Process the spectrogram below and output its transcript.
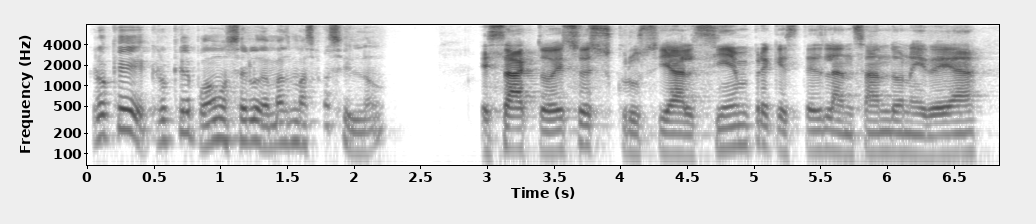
creo que, creo que podemos hacer lo demás más fácil, ¿no? Exacto, eso es crucial. Siempre que estés lanzando una idea,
